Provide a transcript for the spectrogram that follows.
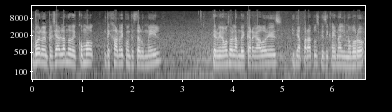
bueno, empecé hablando de cómo dejar de contestar un mail. Terminamos hablando de cargadores y de aparatos que se caen al inodoro.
